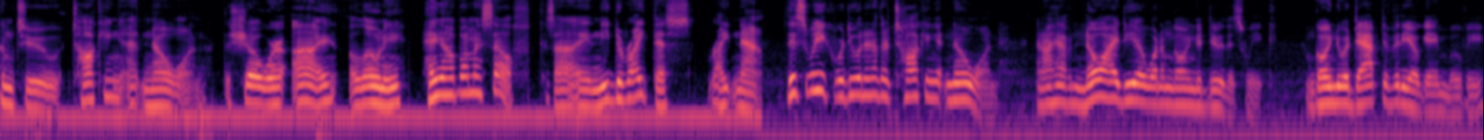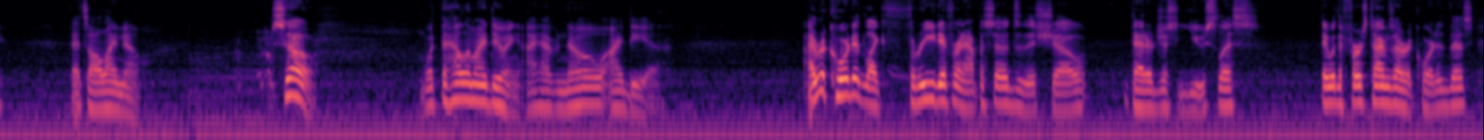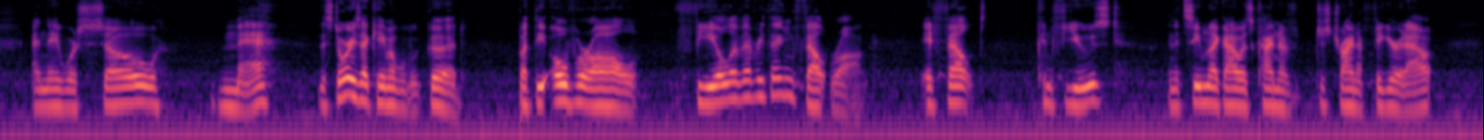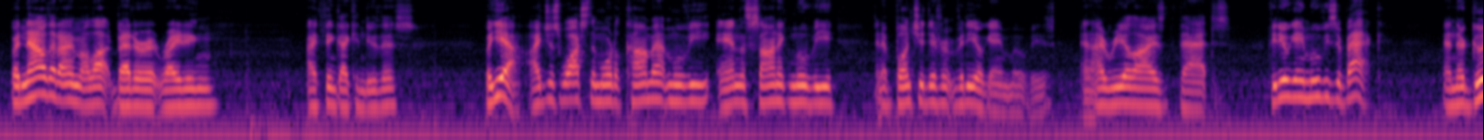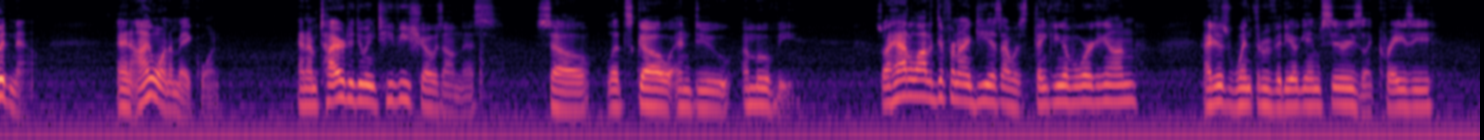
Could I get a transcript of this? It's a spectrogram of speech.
welcome to Talking at No One, the show where I, Aloney, hang out by myself because I need to write this right now. This week we're doing another Talking at No One, and I have no idea what I'm going to do this week. I'm going to adapt a video game movie. That's all I know. So, what the hell am I doing? I have no idea. I recorded like three different episodes of this show that are just useless. They were the first times I recorded this, and they were so meh. The stories I came up with were good, but the overall feel of everything felt wrong. It felt confused, and it seemed like I was kind of just trying to figure it out. But now that I'm a lot better at writing, I think I can do this. But yeah, I just watched the Mortal Kombat movie and the Sonic movie and a bunch of different video game movies. And I realized that video game movies are back and they're good now. And I want to make one. And I'm tired of doing TV shows on this. So let's go and do a movie. So I had a lot of different ideas I was thinking of working on. I just went through video game series like crazy.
